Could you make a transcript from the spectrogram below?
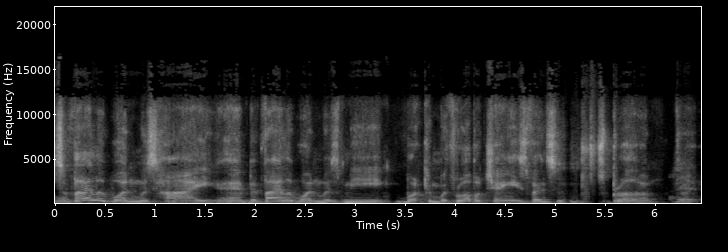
so Violet One was high, um, but Violet One was me working with Robert Tchenguiz, Vincent's brother. Right.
